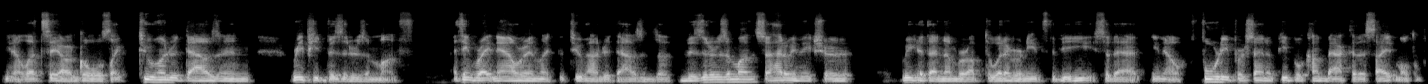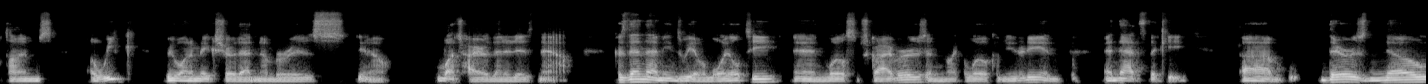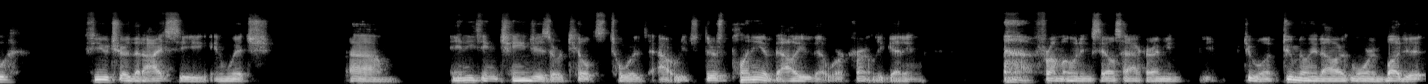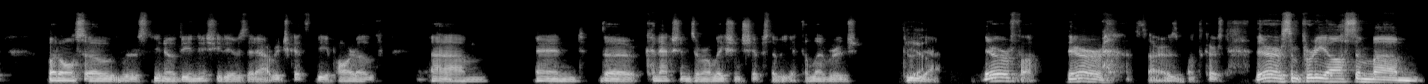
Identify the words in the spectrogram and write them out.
you know, let's say our goal is like 200,000 repeat visitors a month. I think right now we're in like the 200,000s of visitors a month. So how do we make sure we get that number up to whatever needs to be so that, you know, 40% of people come back to the site multiple times a week? We want to make sure that number is, you know, much higher than it is now. Because then that means we have loyalty and loyal subscribers and like a loyal community, and and that's the key. Um, there is no future that I see in which um, anything changes or tilts towards outreach. There's plenty of value that we're currently getting from owning Sales Hacker. I mean, two two million dollars more in budget, but also there's you know the initiatives that outreach gets to be a part of, um, and the connections and relationships that we get to leverage through yeah. that. There are there are sorry I was about to curse. There are some pretty awesome um,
